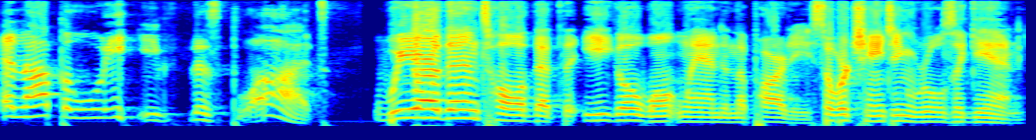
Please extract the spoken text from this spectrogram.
cannot believe this plot. We are then told that the eagle won't land in the party, so we're changing rules again.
